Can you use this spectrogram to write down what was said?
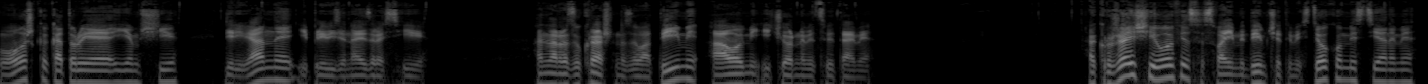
Ложка, которой я ем щи, деревянная и привезена из России. Она разукрашена золотыми, алыми и черными цветами. Окружающий офис со своими дымчатыми стеклами стенами.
